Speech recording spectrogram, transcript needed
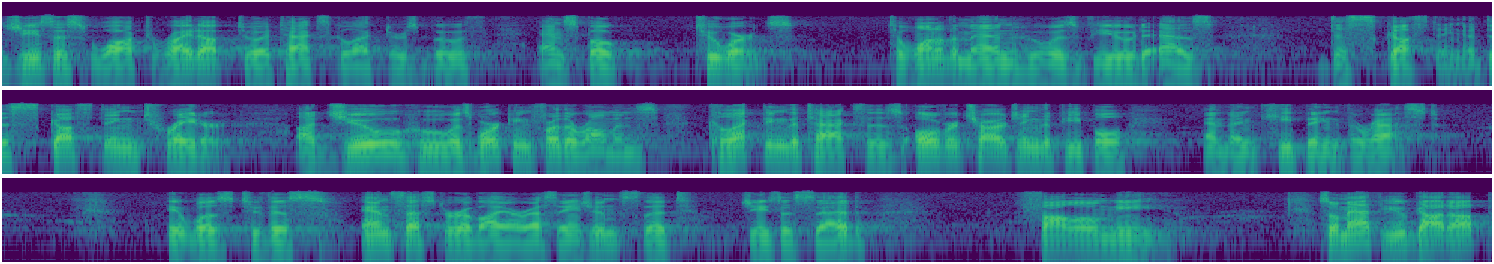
Jesus walked right up to a tax collector's booth and spoke two words to one of the men who was viewed as disgusting, a disgusting traitor, a Jew who was working for the Romans, collecting the taxes, overcharging the people, and then keeping the rest. It was to this ancestor of IRS agents that Jesus said, Follow me. So Matthew got up,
